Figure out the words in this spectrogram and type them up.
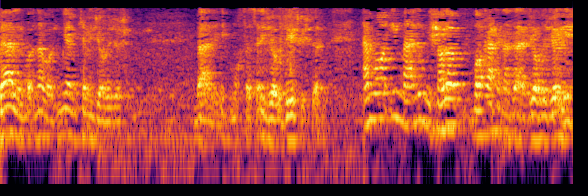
بله با... نباید میگم کمی جابجا شده بله این مختصری جابجایی توش داره. اما این معلوم میشه. حالا با قطع نظر جابجاییش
